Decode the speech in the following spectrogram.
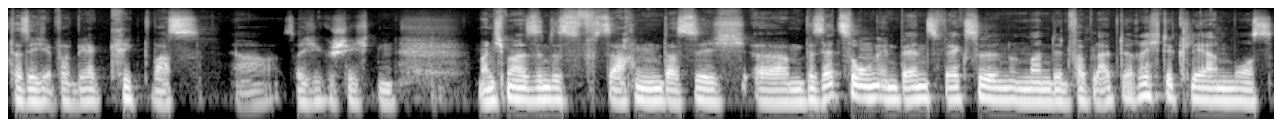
tatsächlich einfach, wer kriegt was. Ja, solche Geschichten. Manchmal sind es Sachen, dass sich ähm, Besetzungen in Bands wechseln und man den Verbleib der Rechte klären muss.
